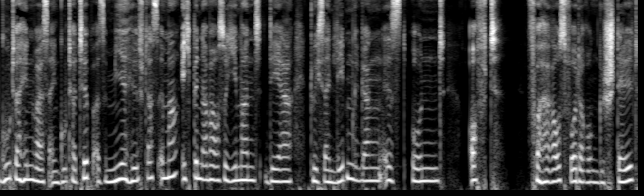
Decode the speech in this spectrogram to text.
guter Hinweis, ein guter Tipp. Also mir hilft das immer. Ich bin aber auch so jemand, der durch sein Leben gegangen ist und oft vor Herausforderungen gestellt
